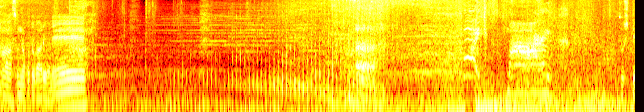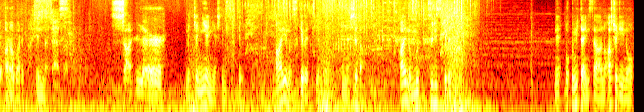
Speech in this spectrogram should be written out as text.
ふーまあそんなことがあるよね。マイクそして現れた変なやつサレー。めっちゃニヤニヤして見てきて。るああいうのスケベっていうのみんなしてた。ああいうのむっつりスケベっていうね、僕みたいにさ、あの、アシュリーの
